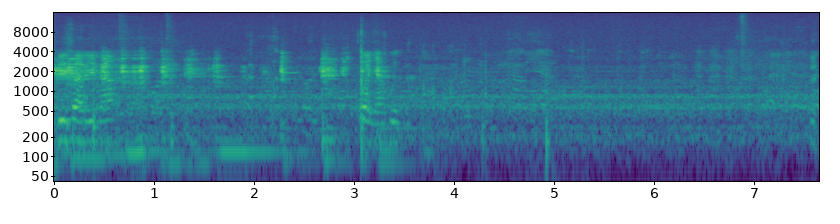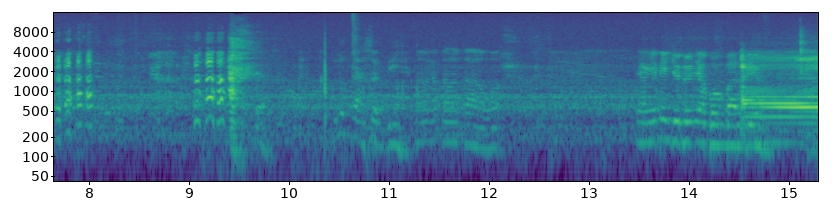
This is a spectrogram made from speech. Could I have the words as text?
di Sarina. Wah nyangkut. Lu gak sedih, malah ketawa-tawa. Yang ini judulnya Bombardier. Oh.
